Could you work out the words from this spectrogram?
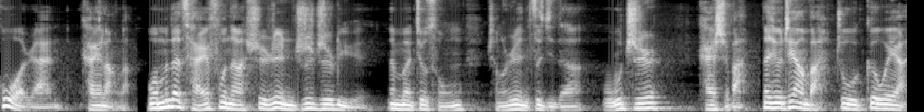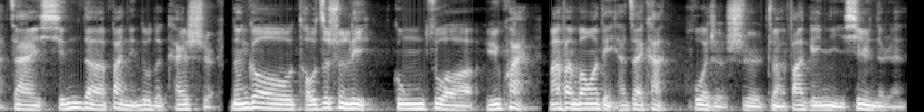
豁然开朗了。”我们的财富呢是认知之旅，那么就从承认自己的无知开始吧。那就这样吧，祝各位啊，在新的半年度的开始能够投资顺利，工作愉快。麻烦帮我点一下再看。或者是转发给你信任的人，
